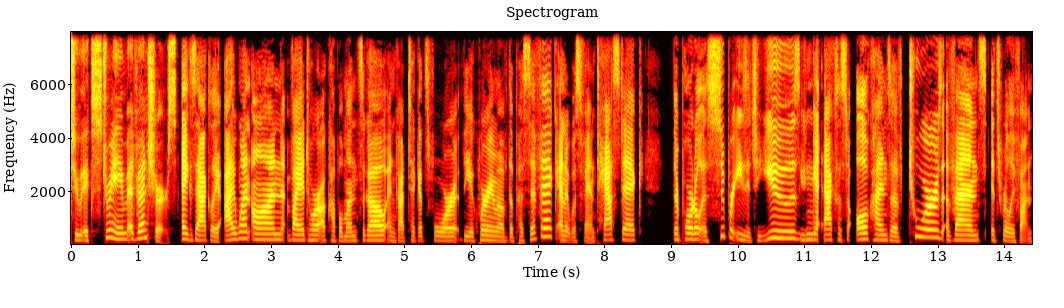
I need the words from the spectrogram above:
to extreme adventures. Exactly. I went on Viator a couple months ago and got tickets for the Aquarium of the Pacific, and it was fantastic. Their portal is super easy to use. You can get access to all kinds of tours, events. It's really fun.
